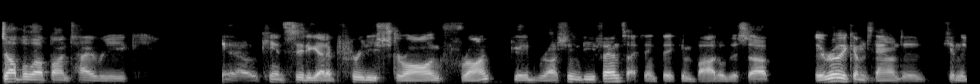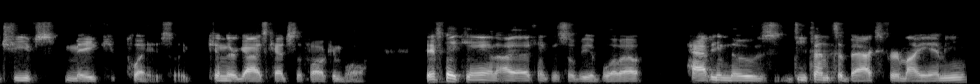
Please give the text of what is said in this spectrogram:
double up on Tyreek. You know, Kansas City got a pretty strong front, good rushing defense. I think they can bottle this up. It really comes down to can the Chiefs make plays? Like, can their guys catch the fucking ball? If they can, I, I think this will be a blowout. Having those defensive backs for Miami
